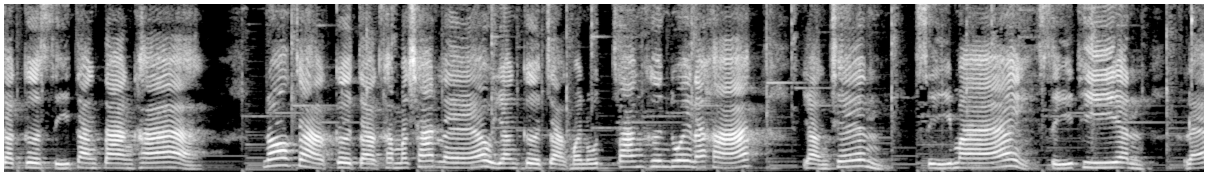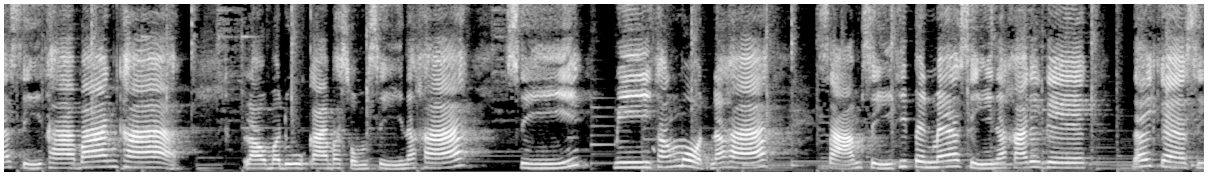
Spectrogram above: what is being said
จะเกิดสีต่างๆค่ะ นอกจากเกิดจากธรรมชาติแล้วยังเกิดจากมนุษย์สร้างขึ้นด้วยนะคะ อย่างเช่น สีไม้ สีเทียน และสีทาบ้านค่ะ เรามาดูการผสมสีนะคะ สีมีทั้งหมดนะคะสามสีที่เป็นแม่สีนะคะเด็กๆ ได้แก่สี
